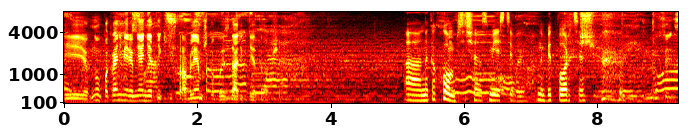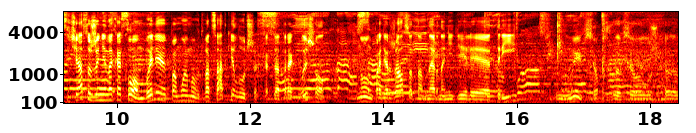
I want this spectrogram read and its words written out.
И, ну, по крайней мере, у меня нет никаких проблем, чтобы издать где-то вообще. А на каком сейчас месте вы на битпорте? Сейчас уже ни на каком. Были, по-моему, в двадцатке лучших, когда трек вышел. Но он продержался там, наверное, недели три. Ну и все, все уже.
